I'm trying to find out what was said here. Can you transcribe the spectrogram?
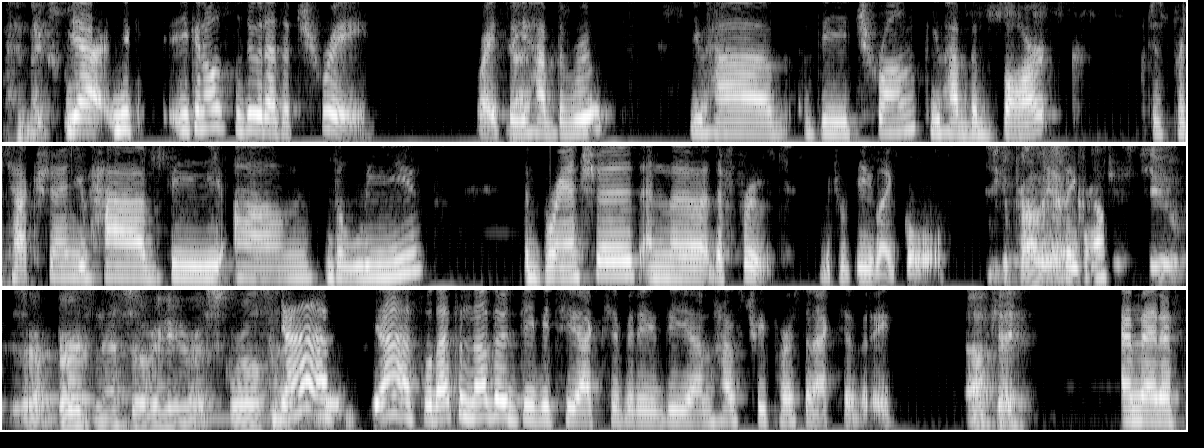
next week. Yeah, you you can also do it as a tree, right? So yeah. you have the roots, you have the trunk, you have the bark, which is protection. You have the um, the leaves, the branches, and the the fruit, which would be like goals. You could probably have so creatures too. Is there a bird's nest over here or a squirrel's nest? Yes, yes. Well, that's another DBT activity, the um, house tree person activity. Okay. And then if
